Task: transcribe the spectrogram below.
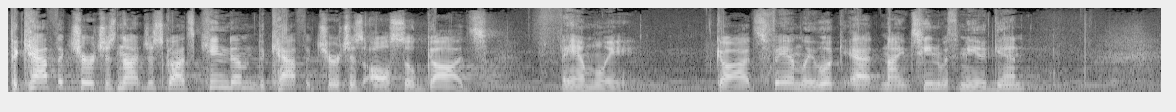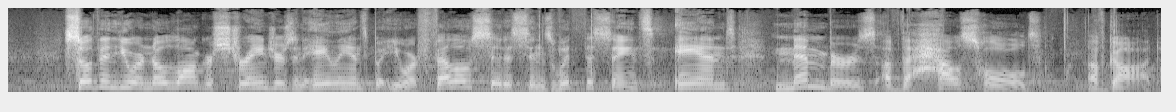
The Catholic Church is not just God's kingdom, the Catholic Church is also God's family. God's family. Look at 19 with me again. So then, you are no longer strangers and aliens, but you are fellow citizens with the saints and members of the household of God.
